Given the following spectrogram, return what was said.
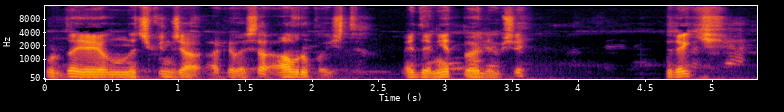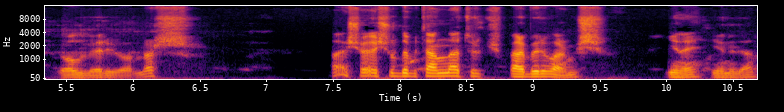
Burada yaya yoluna çıkınca arkadaşlar Avrupa işte. Medeniyet böyle bir şey. Direkt yol veriyorlar. Ha şöyle şurada bir tane daha Türk berberi varmış. Yine yeniden.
